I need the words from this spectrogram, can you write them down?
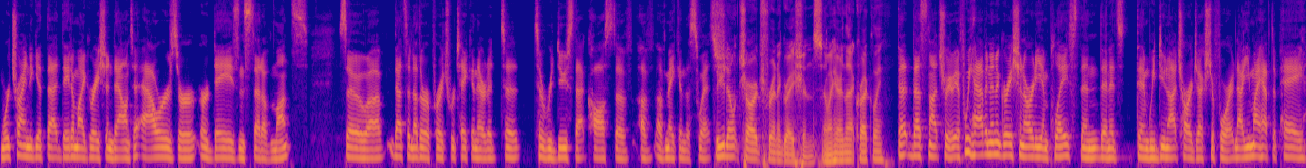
We're trying to get that data migration down to hours or, or days instead of months. So uh, that's another approach we're taking there to, to to reduce that cost of, of, of making the switch. So you don't charge for integrations. Am I hearing that correctly? That that's not true. If we have an integration already in place, then then it's then we do not charge extra for it. Now you might have to pay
